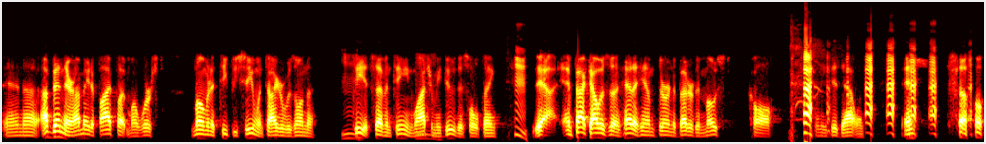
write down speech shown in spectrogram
And uh, I've been there. I made a five putt in my worst moment at TPC when Tiger was on the tee at 17, watching me do this whole thing. Hmm. Yeah, in fact, I was ahead of him during the better than most call when he did that one. And so,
